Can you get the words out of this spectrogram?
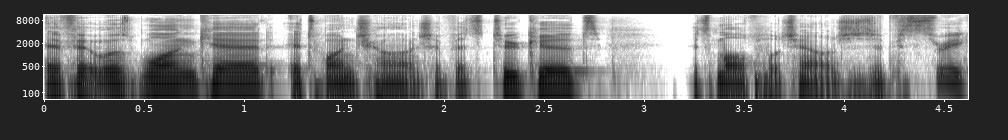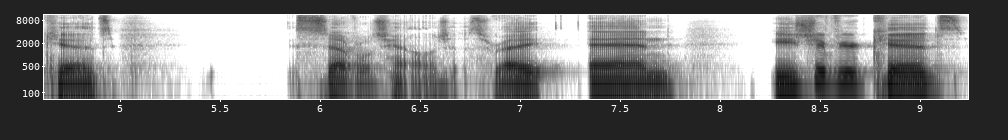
If it was one kid, it's one challenge. If it's two kids, it's multiple challenges. If it's three kids, several challenges, right? And each of your kids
